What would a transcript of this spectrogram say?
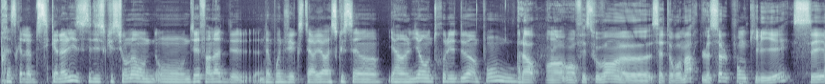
presque à la psychanalyse, ces discussions-là, on, dirait, enfin là, d'un point de vue extérieur, est-ce que c'est il y a un lien entre les deux, un pont Alors, on, fait souvent euh, cette remarque. Le seul pont qu'il y ait, c'est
